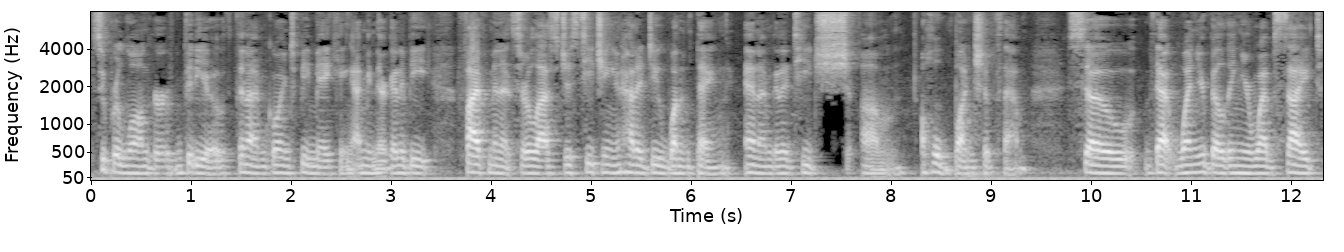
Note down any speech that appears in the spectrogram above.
super longer video than I'm going to be making. I mean, they're going to be five minutes or less, just teaching you how to do one thing, and I'm going to teach um, a whole bunch of them so that when you're building your website,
